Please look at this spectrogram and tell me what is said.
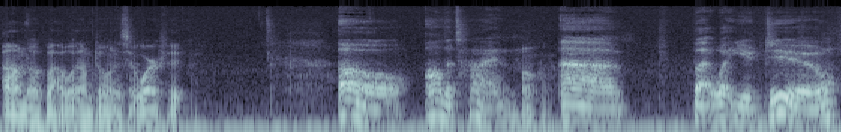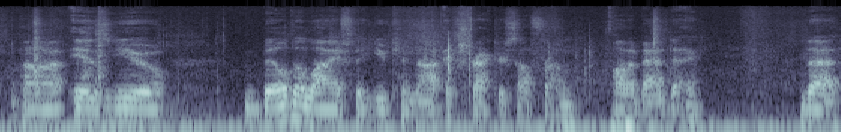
I don't know about what I'm doing. Is it worth it? Oh, all the time. Okay. Um, but what you do uh, is you build a life that you cannot extract yourself from on a bad day. That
